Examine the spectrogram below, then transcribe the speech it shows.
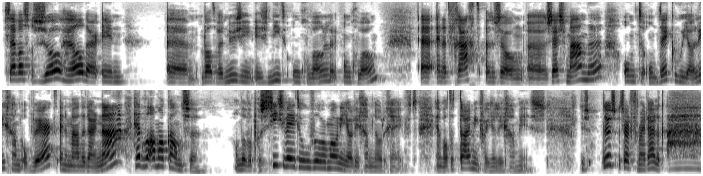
Zij was zo helder in uh, wat we nu zien is niet ongewoon. ongewoon. Uh, en het vraagt een zo'n uh, zes maanden om te ontdekken hoe jouw lichaam erop werkt. En de maanden daarna hebben we allemaal kansen omdat we precies weten hoeveel hormonen jouw lichaam nodig heeft. En wat de timing van je lichaam is. Dus, dus het werd voor mij duidelijk. Ah,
